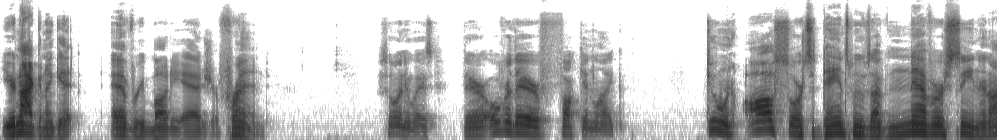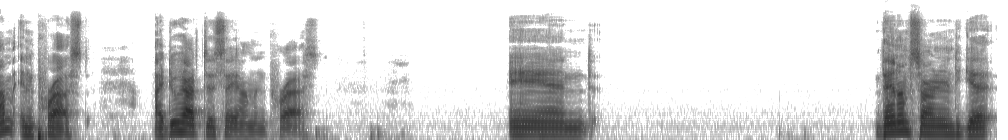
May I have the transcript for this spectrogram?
you're not to get everybody as your friend so anyways they're over there fucking like doing all sorts of dance moves I've never seen, and I'm impressed. I do have to say I'm impressed. And then I'm starting to get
